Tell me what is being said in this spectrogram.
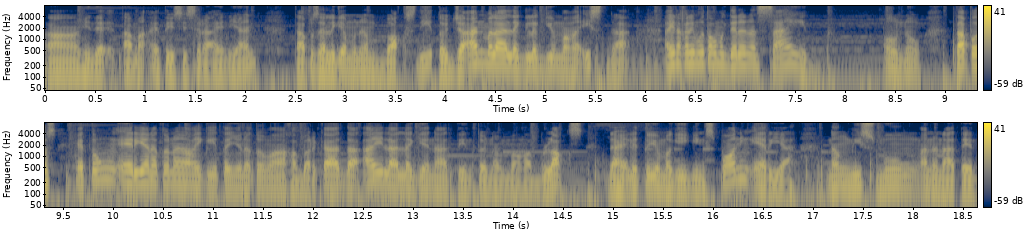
Um, hindi, tama. Ito yung sisirain yan. Tapos, lalagyan mo ng box dito. Diyan malalaglag yung mga isda. Ay, nakalimutan ko magdala ng sign. Oh no. Tapos, etong area na to na nakikita nyo na to mga kabarkada ay lalagyan natin to ng mga blocks dahil ito yung magiging spawning area ng mismong ano natin,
